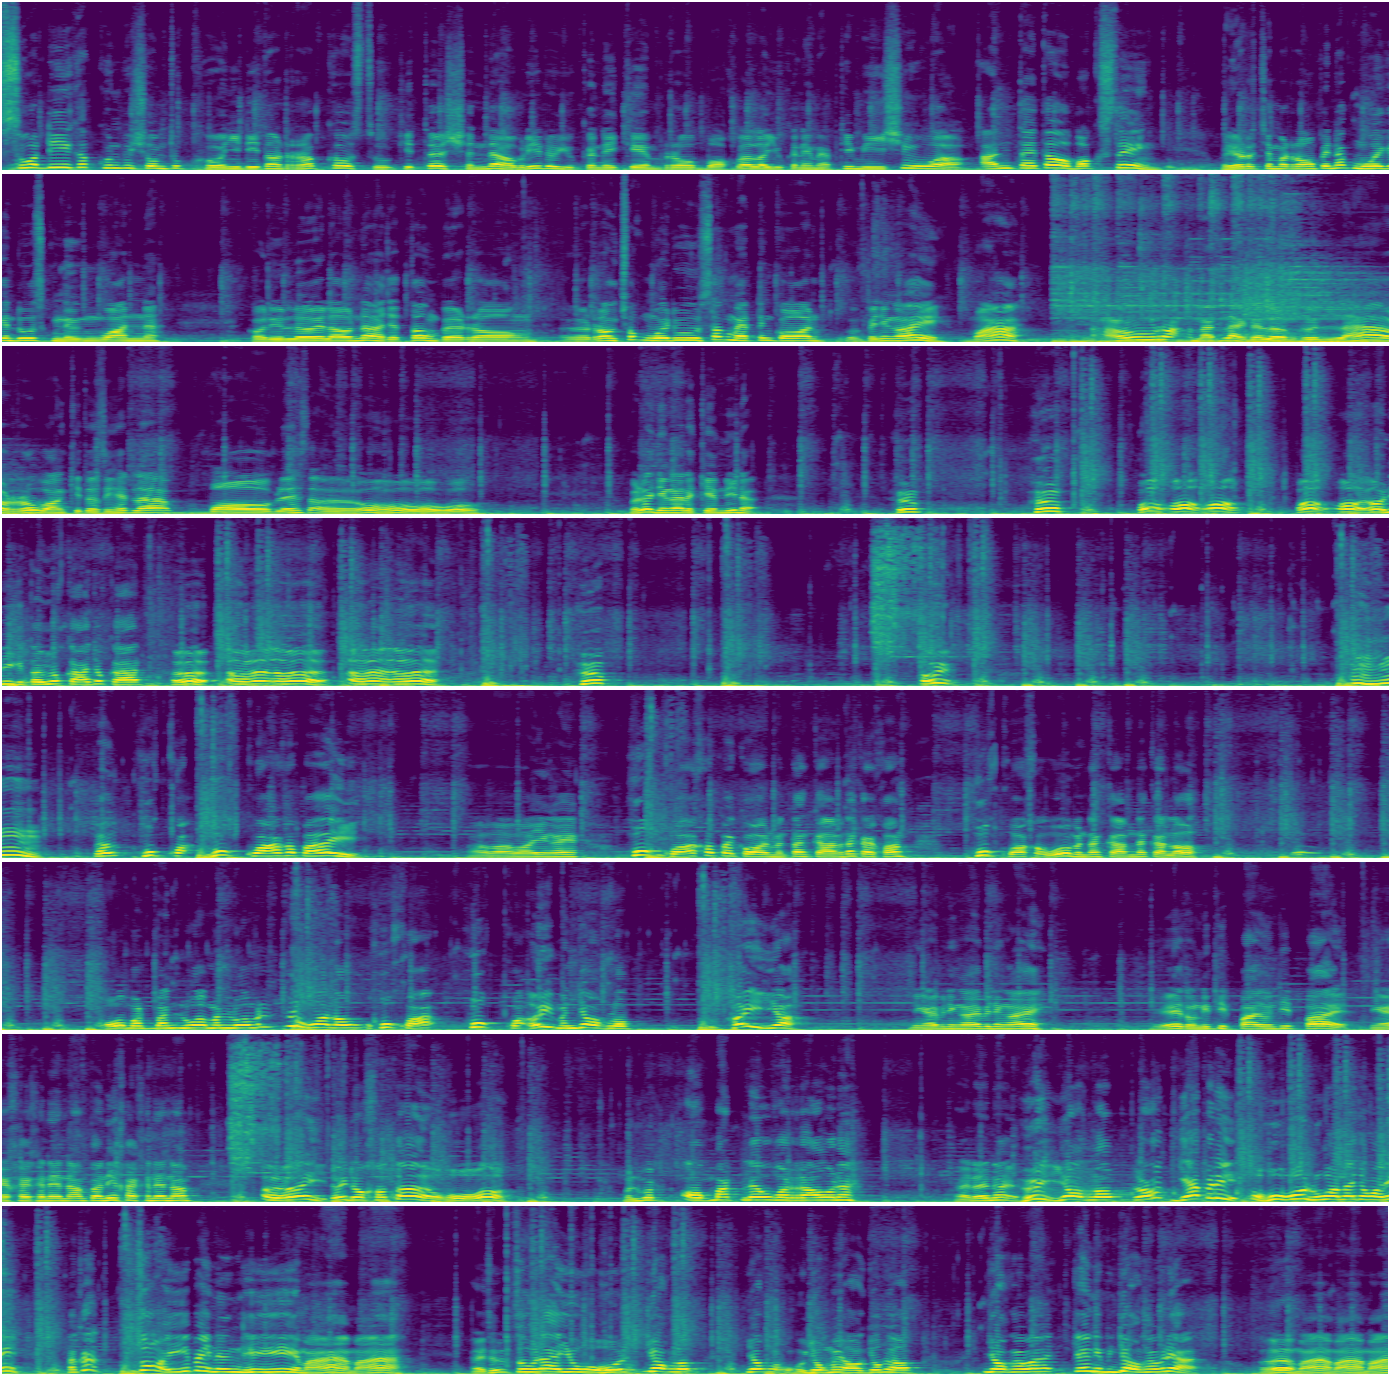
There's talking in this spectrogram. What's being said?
สวัสดีครับคุณผู้ชมทุกคนยินดีต้อนรับเข้าสู่กิตเตอร์ช n แนลวันนี้เราอยู่กันในเกมโรบอกแล้วเราอยู่กันในแมปที่มีชื่อว่า Untitled Boxing วันนี้เราจะมาลองเป็นนักมวยกันดูสักหนึ่งวันนะก่อนอื่นเลยเราน่าจะต้องไปลองเออลองชกมวยดูสักแมตช์หนึ่งก่อนว่าเป็นยังไง มาเอาละแมตช์แรกจะเริ่มขึ้นแล้วระหว่างกิตเตอร์ซีเฮดและบอลเบสเออโอ้โหโอ้โหมาเล่นยังไงล่ะเกมนี้น่ะฮึบฮึบ โอ้โอ้โอ้โอ้โอ้โอ้นี่คือตัวยกการยกการเออเออเออเออเออฮึบเอ้ยอืมแล้วหุกขวาหุกขวาเข้าไปมามามายังไงหุกขวาเข้าไปก่อนมันตั้งการมันตั้งการขวางหุกขวาเข้าโอ้มันตั้งการมันตั้งการรอโอ้มันมันรัวมันรัวมันรัวเราหุกขวาหุกขวาเอ้ยมันโยกหลบเฮ้ยอย่า ยังไงเป็นยังไงเป็นยังไงเอ้ยตรงนี้ติดป้ายตรงนี้ติดป้ายยังไงใครคะแนนน้ำตอนนี้ใครคะแนนน้ำเอ้ยโดยโดเคาน์เตอร์โอ้โหมันว่าออกมัดเร็วกว่าเรานะไหนไหนเฮ้ยยอกหลบแล้วก็แยบไปดิโอ้โหรัวอะไรจังหวะนี้ แล้วก็ต่อยไปหนึ่งทีมามาเฮ้ยสู้ได้อยู่โอ้โหยอกหลบยอกลบโอ้โหยกไม่ออกยกไม่ออกยกไงวะเกมนี้เป็นยกไงวะเนี่ยเออมามามา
